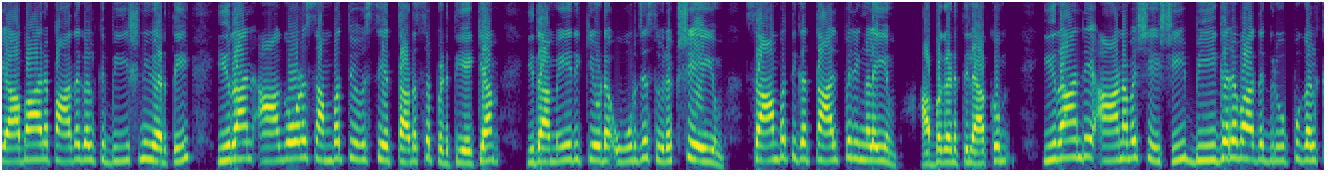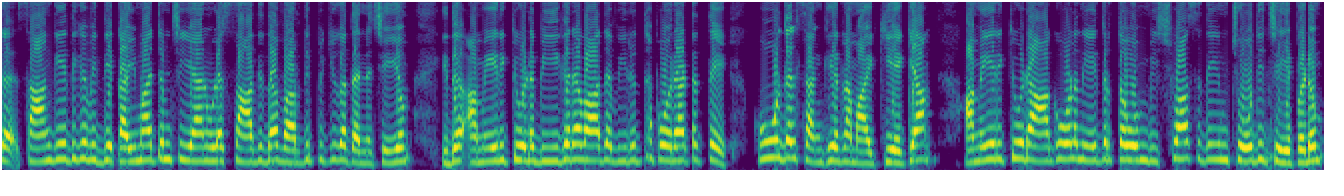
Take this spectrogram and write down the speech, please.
വ്യാപാര പാതകൾക്ക് ഭീഷണി ഉയർത്തി ഇറാൻ ആഗോള സമ്പദ് വ്യവസ്ഥയെ തടസ്സപ്പെടുത്തിയേക്കാം. ഇത് അമേരിക്കയുടെ ഊർജ സുരക്ഷയെയും സാമ്പത്തിക താൽപര്യങ്ങളെയും അപകടത്തിലാക്കും. ഇറാന്റെ ആണവശേഷി ഭീകരവാദ ഗ്രൂപ്പുകൾക്ക് സാങ്കേതിക വിദ്യ കൈമാറ്റം ചെയ്യാനുള്ള സാധ്യത വർദ്ധിപ്പിക്കുക തന്നെ ചെയ്യും. ഇത് അമേരിക്കയുടെ ഭീകരവാദ വിരുദ്ധ പോരാട്ടത്തെ കൂടുതൽ സങ്കീർണമാക്കിയേക്കാം. അമേരിക്കയുടെ ആഗോള നേതൃത്വവും വിശ്വാസ്യതയും ചോദ്യം ചെയ്യപ്പെടും.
